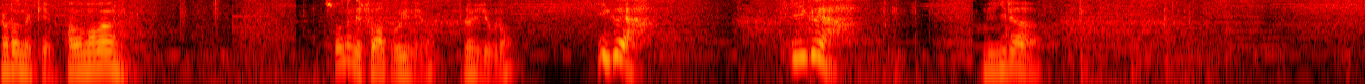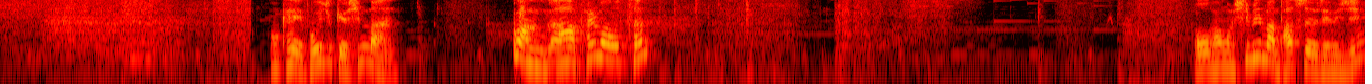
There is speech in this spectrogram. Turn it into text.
요런 느낌. 빠바바방 쏘는 게 좋아 보이네요. 이런 식으로. 이거야! 이거야! 미라. 오케이 보여줄게요. 10만. 꽝! 아 8만 5천? 오 방금 11만 봤어요 데미지?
